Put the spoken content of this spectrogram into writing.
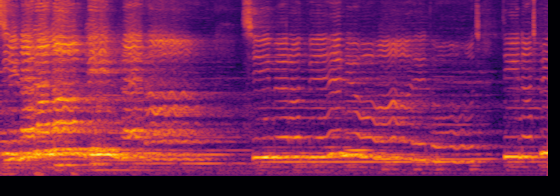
σήμερα λάμπει η μέρα, σήμερα παίρνει ο αετός την άσπρη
